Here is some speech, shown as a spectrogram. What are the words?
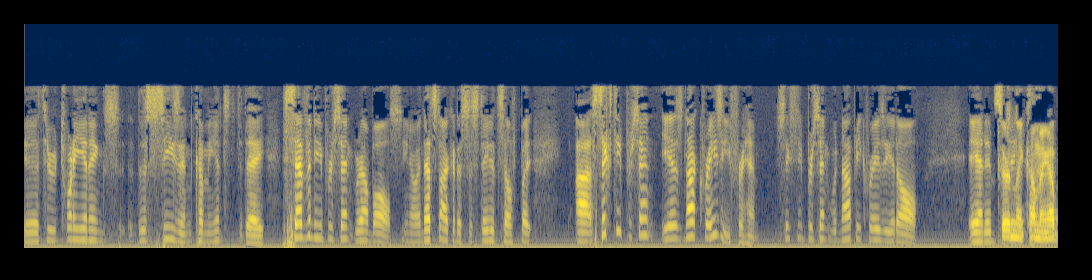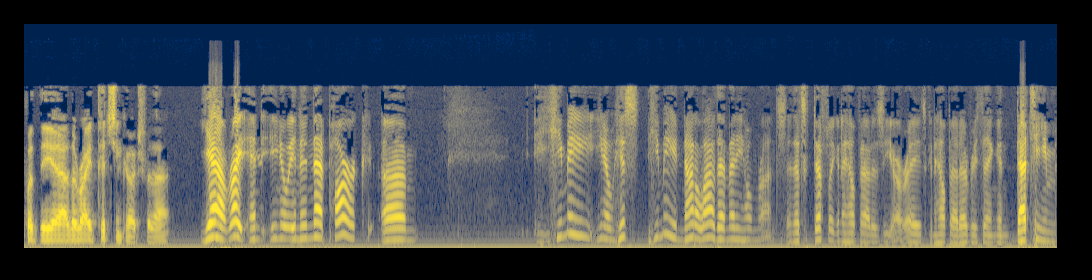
Uh, through 20 innings this season, coming into today, 70% ground balls. You know, and that's not going to sustain itself. But uh, 60% is not crazy for him. 60% would not be crazy at all. And in Certainly coming up with the, uh, the right pitching coach for that. yeah, right. And you know, and in that park, um, he may, you know, his he may not allow that many home runs, and that's definitely going to help out his ERA. It's going to help out everything. And that team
